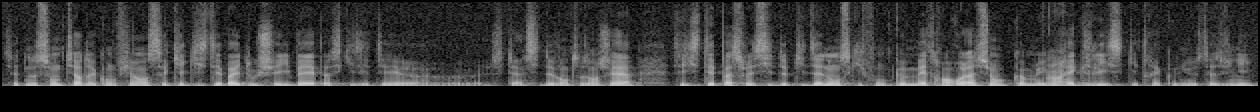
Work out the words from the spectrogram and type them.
Cette notion de tiers de confiance, qui n'existait pas du tout chez eBay parce qu'ils étaient, euh, c'était un site de vente aux enchères. Ça n'existait pas sur les sites de petites annonces qui font que mettre en relation, comme les Craigslist, qui est très connu aux États-Unis,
